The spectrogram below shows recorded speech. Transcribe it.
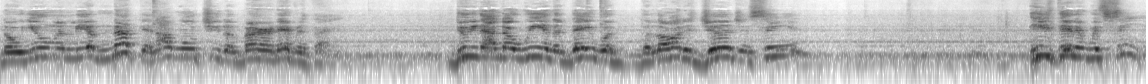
no human live, nothing. I want you to burn everything. Do you not know we in the day where the Lord is judging sin? He's dealing with sin.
